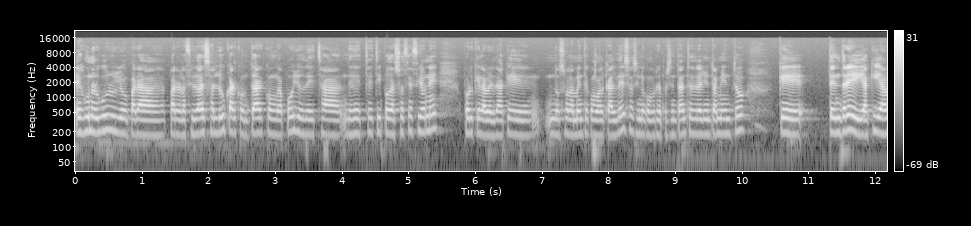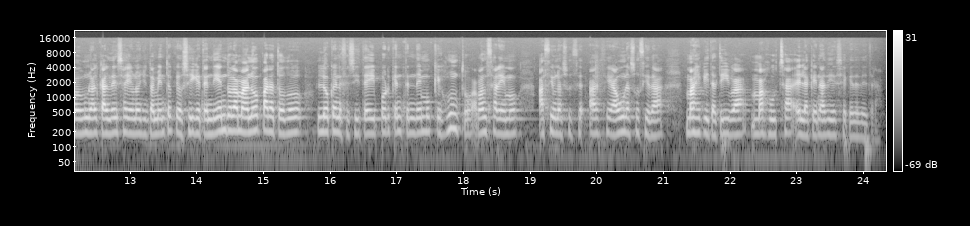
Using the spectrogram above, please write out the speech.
Es un orgullo para, la ciudad de Sanlúcar contar con apoyo de, esta, de este tipo de asociaciones, porque la verdad que no solamente como alcaldesa, sino como representante del ayuntamiento, que tendréis aquí a una alcaldesa y a un ayuntamiento que os sigue tendiendo la mano para todo lo que necesitéis, porque entendemos que juntos avanzaremos hacia una, hacia una sociedad más equitativa, más justa, en la que nadie se quede detrás.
